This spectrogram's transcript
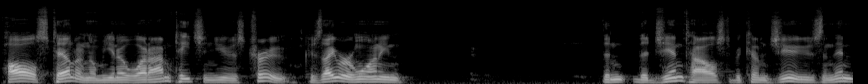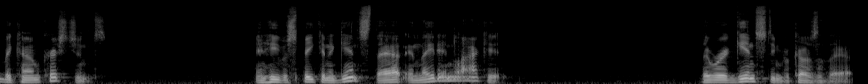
Paul's telling them, you know, what I'm teaching you is true. Because they were wanting the, the Gentiles to become Jews and then become Christians. And he was speaking against that, and they didn't like it. They were against him because of that.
